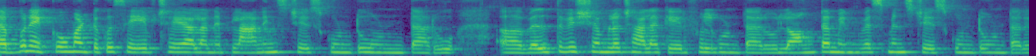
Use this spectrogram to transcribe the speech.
డబ్బును ఎక్కువ మట్టుకు సేవ్ చేయాలనే ప్లానింగ్స్ చేసుకుంటూ ఉంటారు. వెల్త్ విషయంలో చాలా కేర్ఫుల్గా ఉంటారు. లాంగ్ టర్మ్ ఇన్వెస్ట్మెంట్స్ చేసుకుంటూ ఉంటారు.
